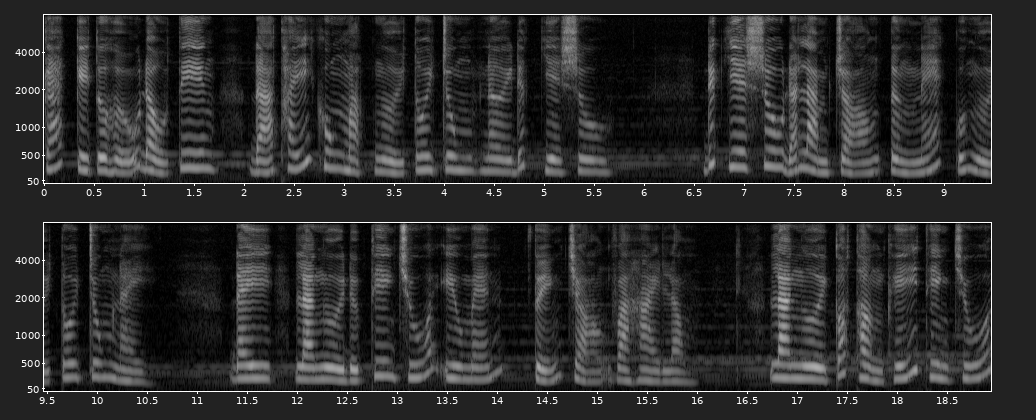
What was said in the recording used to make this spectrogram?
các Kitô hữu đầu tiên đã thấy khuôn mặt người tôi trung nơi Đức Giêsu. Đức Giêsu đã làm trọn từng nét của người tôi trung này. Đây là người được Thiên Chúa yêu mến, tuyển chọn và hài lòng. Là người có thần khí Thiên Chúa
